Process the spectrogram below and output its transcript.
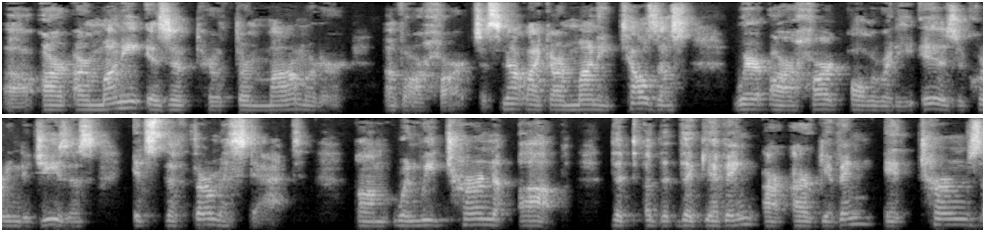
Uh, our, our money isn't the thermometer of our hearts. It's not like our money tells us where our heart already is, according to Jesus. It's the thermostat. Um, when we turn up the, uh, the, the, giving, our, our giving, it turns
